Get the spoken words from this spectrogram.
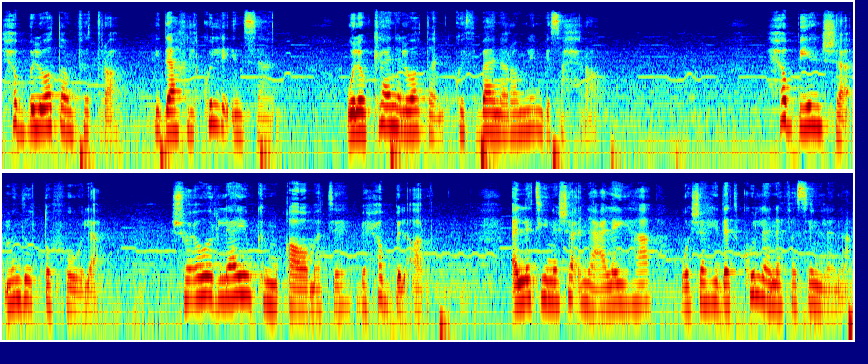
حب الوطن فطرة في داخل كل إنسان ولو كان الوطن كثبان رمل بصحراء. حب ينشأ منذ الطفولة شعور لا يمكن مقاومته بحب الأرض. التي نشأنا عليها وشهدت كل نفس لنا.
